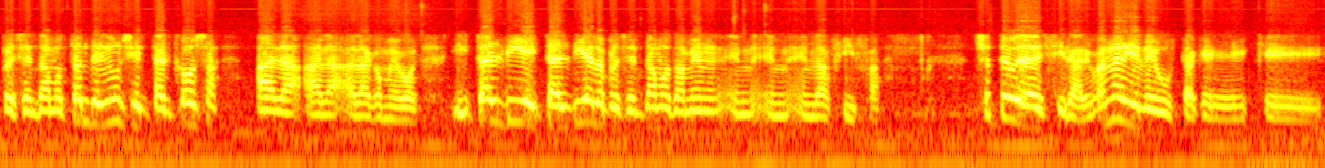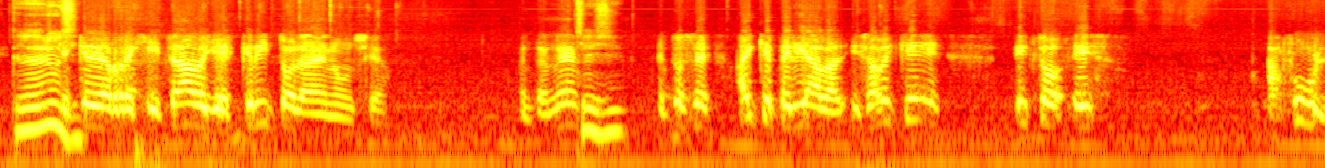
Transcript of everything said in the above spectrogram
presentamos tal denuncia y tal cosa a la, a la, a la Comebol, y tal día y tal día lo presentamos también en, en, en la FIFA. Yo te voy a decir algo, a nadie le gusta que, que, que quede registrado y escrito la denuncia. ¿Entendés? Sí, sí. Entonces hay que pelearla. ¿Y sabes qué? Esto es a full,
